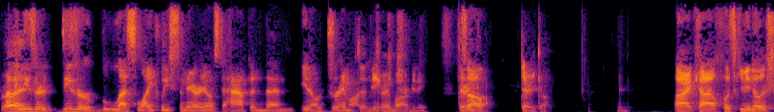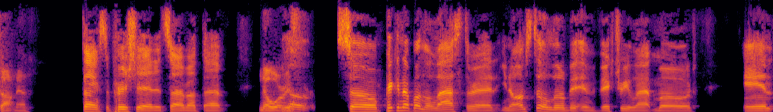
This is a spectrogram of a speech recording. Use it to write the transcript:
right. I mean, these are these are less likely scenarios to happen than you know Draymond than being Draymond. contributing. There so, you go. There you go. All right, Kyle, let's give you another shot, man. Thanks, appreciate it. Sorry about that. No worries. so picking up on the last thread, you know, I'm still a little bit in victory lap mode. And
